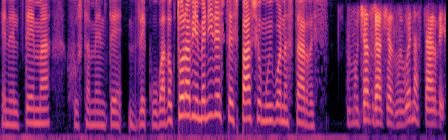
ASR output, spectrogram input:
en el tema justamente de Cuba. Doctora, bienvenida a este espacio, muy buenas tardes. Muchas gracias, muy buenas tardes.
